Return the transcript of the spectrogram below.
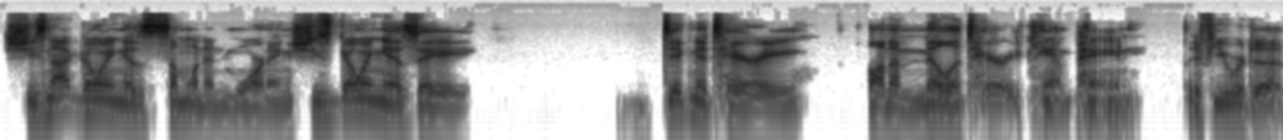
She's not going as someone in mourning. She's going as a dignitary on a military campaign. If you were to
